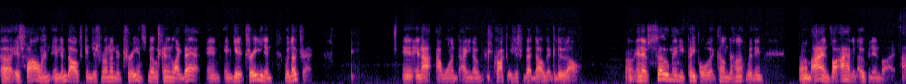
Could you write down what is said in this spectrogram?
uh, is falling, and them dogs can just run under a tree and smell a coon like that, and and get it treed and with no track and, and I, I wanted, I, you know, Crockett was just that dog that could do it all. Uh, and there's so many people that come to hunt with him. Um, I invite, I have an open invite. I,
